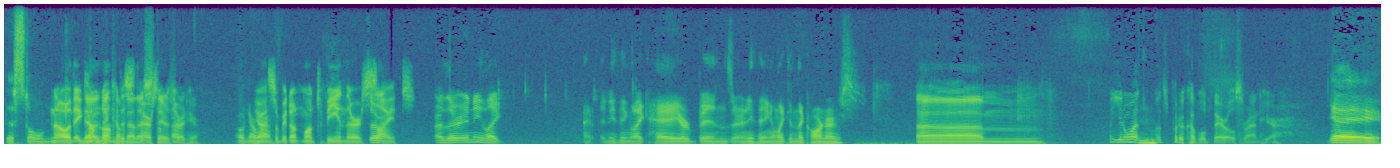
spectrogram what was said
The stone. No, they no, come they down come the down the stairs, stairs right here. Oh, never Yeah, mind. so we don't want to be in their So- sight. Are there any like anything like hay or bins or anything like in the corners? Um, you know what? Hmm. Let's put a couple of barrels around here. Yay!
